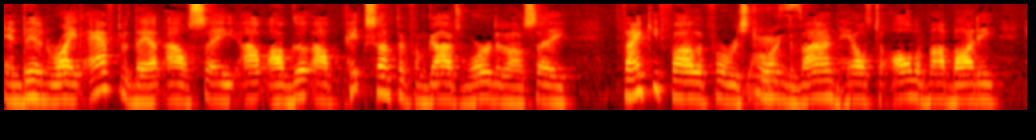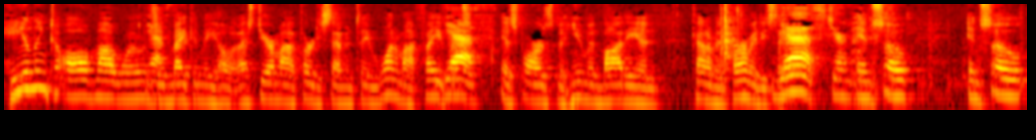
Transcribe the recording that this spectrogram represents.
And then right after that, I'll say, I'll, I'll go, I'll pick something from God's word and I'll say, Thank you, Father, for restoring Yes. divine health to all of my body, healing to all of my wounds, Yes. and making me whole. That's Jeremiah 37 2, one of my favorites Yes. as far as the human body and kind of infirmities. there. Yes, Jeremiah. And so, and so,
